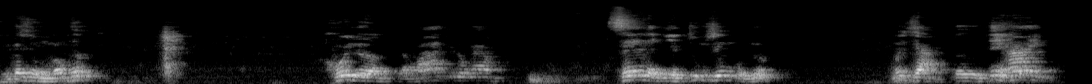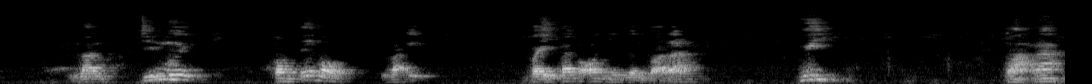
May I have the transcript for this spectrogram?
Chúng ta dùng công thức khối lượng là 3 kg C là nhiệt trung dương của nước. Nó giảm từ T2 là 90 còn T1 là x. Vậy ta có nhiệt lượng tỏa ra quy tỏa ra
